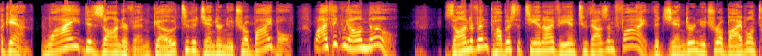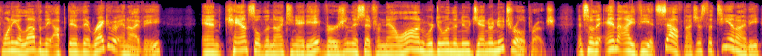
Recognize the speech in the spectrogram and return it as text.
again, why did Zondervan go to the gender neutral Bible? Well, I think we all know. Zondervan published the TNIV in 2005, the gender neutral Bible in 2011. They updated the regular NIV and canceled the 1988 version. They said from now on, we're doing the new gender neutral approach. And so the NIV itself, not just the TNIV,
